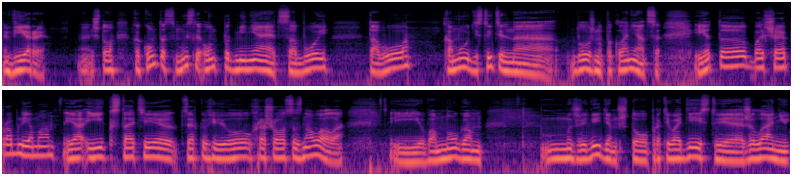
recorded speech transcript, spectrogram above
веры, э, что в каком-то смысле он подменяет собой того, кому действительно должно поклоняться. И это большая проблема. И, и кстати, церковь ее хорошо осознавала. И во многом мы же видим, что противодействие желанию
